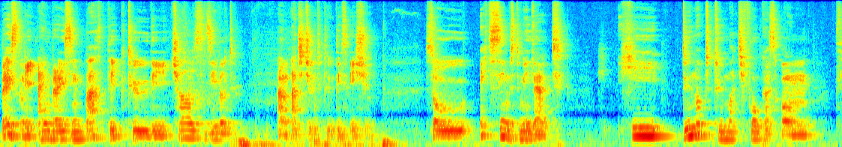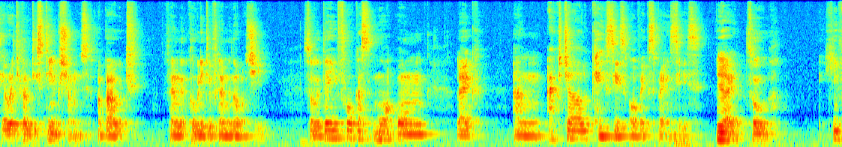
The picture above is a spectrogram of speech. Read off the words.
basically I'm very sympathetic to the Charles Siewert um, attitude to this issue. So it seems to me that he do not too much focus on theoretical distinctions about phenom- cognitive phenomenology. So they focus more on like um, actual cases of experiences. Yeah. Right? So he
